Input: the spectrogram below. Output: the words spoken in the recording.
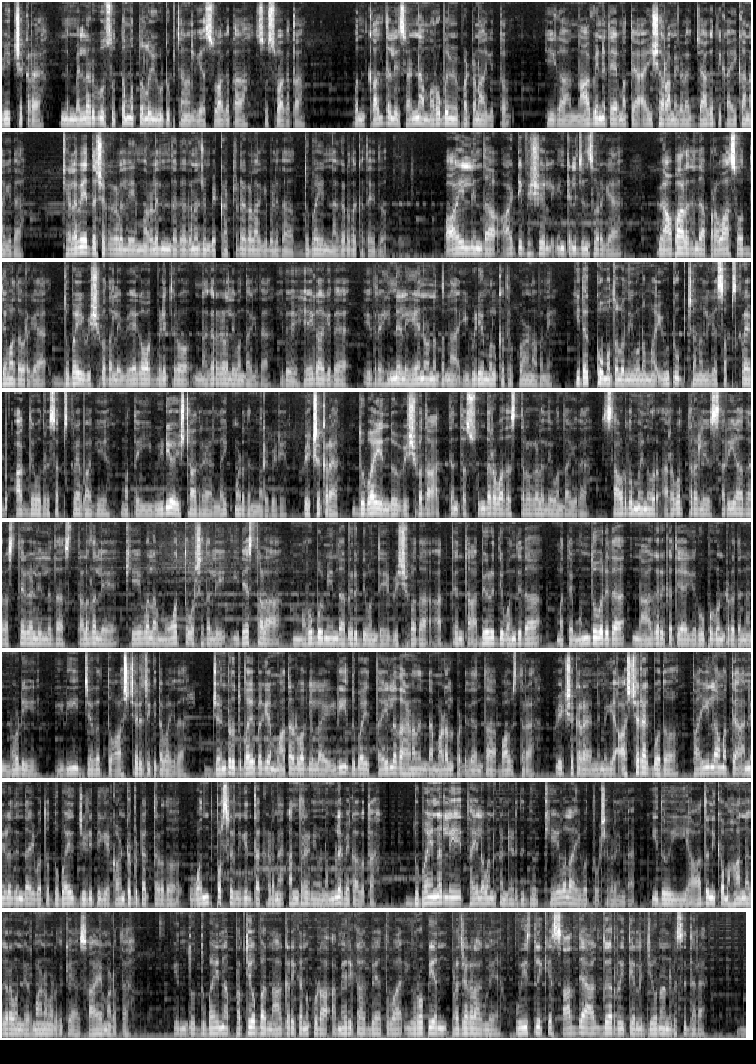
ವೀಕ್ಷಕರೇ, ನಿಮ್ಮೆಲ್ಲರಿಗೂ ಸುತ್ತಮುತ್ತಲೂ ಯೂಟ್ಯೂಬ್ ಚಾನಲ್ಗೆ ಸ್ವಾಗತ, ಸುಸ್ವಾಗತ. ಒಂದು ಕಾಲದಲ್ಲಿ ಸಣ್ಣ ಮರುಭೂಮಿ ಪಟ್ಟಣ ಆಗಿತ್ತು. ಈಗ ನಾವೀನ್ಯತೆ ಮತ್ತು ಐಷಾರಾಮಿಗಳ ಜಾಗತಿಕ ಐಕಾನ್ ಆಗಿದೆ. ಕೆಲವೇ ದಶಕಗಳಲ್ಲಿ ಮರಳಿನಿಂದ ಗಗನಜುಂಬೆ ಕಟ್ಟಡಗಳಾಗಿ ಬೆಳೆದ ದುಬೈ ನಗರದ ಕಥೆ ಇದು. ಆಯಿಲ್ನಿಂದ ಆರ್ಟಿಫಿಷಿಯಲ್ ಇಂಟೆಲಿಜೆನ್ಸ್ವರೆಗೆ ವ್ಯಾಪಾರದಿಂದ ಪ್ರವಾಸೋದ್ಯಮದವರೆಗೆ ದುಬೈ ವಿಶ್ವದಲ್ಲಿ ವೇಗವಾಗಿ ಬೆಳೀತಿರೋ ನಗರಗಳಲ್ಲಿ ಒಂದಾಗಿದೆ. ಇದು ಹೇಗಾಗಿದೆ, ಇದರ ಹಿನ್ನೆಲೆ ಏನು ಅನ್ನೋದನ್ನು ಈ ವಿಡಿಯೋ ಮೂಲಕ ತಿಳ್ಕೊಳ್ಳೋಣ ಬನ್ನಿ. ಇದಕ್ಕೂ ಮೊದಲು ನೀವು ನಮ್ಮ ಯೂಟ್ಯೂಬ್ ಚಾನಲ್ಗೆ ಸಬ್ಸ್ಕ್ರೈಬ್ ಆಗದೆ ಹೋದರೆ ಸಬ್ಸ್ಕ್ರೈಬ್ ಆಗಿ ಮತ್ತು ಈ ವಿಡಿಯೋ ಇಷ್ಟ ಆದರೆ ಲೈಕ್ ಮಾಡೋದನ್ನು ಮರಿಬೇಡಿ. ವೀಕ್ಷಕರ, ದುಬೈ ಇಂದು ವಿಶ್ವದ ಅತ್ಯಂತ ಸುಂದರವಾದ ಸ್ಥಳಗಳಲ್ಲಿ ಒಂದಾಗಿದೆ. ಸಾವಿರದ ಒಂಬೈನೂರ ಅರವತ್ತರಲ್ಲಿ ಸರಿಯಾದ ರಸ್ತೆಗಳಿಲ್ಲದ ಸ್ಥಳದಲ್ಲಿ ಕೇವಲ ಮೂವತ್ತು ವರ್ಷದಲ್ಲಿ ಇದೇ ಸ್ಥಳ ಮರುಭೂಮಿಯಿಂದ ಅಭಿವೃದ್ಧಿ ಹೊಂದಿ ವಿಶ್ವದ ಅತ್ಯಂತ ಅಭಿವೃದ್ಧಿ ಹೊಂದಿದ ಮತ್ತು ಮುಂದುವರಿದ ನಾಗರಿಕತೆಯಾಗಿ ರೂಪುಗೊಂಡಿರೋದನ್ನು ನೋಡಿ ಇಡೀ ಜಗತ್ತು ಆಶ್ಚರ್ಯಚಕಿತವಾಗಿದೆ. ಜನರು ದುಬೈ ಬಗ್ಗೆ ಮಾತಾಡುವಾಗಲೆಲ್ಲ ಇಡೀ ದುಬೈ ತೈಲದ ಹಣದಿಂದ ಮಾಡಲ್ಪಟ್ಟಿದೆ ಅಂತ ಭಾವಿಸ್ತಾರೆ. ವೀಕ್ಷಕರೇ, ನಿಮಗೆ ಆಶ್ಚರ್ಯ ಆಗ್ಬೋದು. ತೈಲ ಮತ್ತು ಅನಿಲದಿಂದ ಇವತ್ತು ದುಬೈ ಜಿ ಡಿ ಪಿಗೆ ಕಾಂಟ್ರಿಬ್ಯೂಟ್ ಆಗ್ತಾ ಇರೋದು ಒಂದು ಪರ್ಸೆಂಟ್ಗಿಂತ ಕಡಿಮೆ ಅಂದರೆ ನೀವು ನಂಬಲೇಬೇಕಾಗುತ್ತಾ. ದುಬೈನಲ್ಲಿ ತೈಲವನ್ನು ಕಂಡುಹಿಡಿದಿದ್ದು ಕೇವಲ ಐವತ್ತು ವರ್ಷಗಳಿಂದ. ಇದು ಈ ಆಧುನಿಕ ಮಹಾನಗರವನ್ನು ನಿರ್ಮಾಣ ಮಾಡೋದಕ್ಕೆ ಸಹಾಯ ಮಾಡುತ್ತೆ. ಇಂದು ದುಬೈನ ಪ್ರತಿಯೊಬ್ಬ ನಾಗರಿಕನು ಕೂಡ ಅಮೆರಿಕ ಆಗಲಿ ಅಥವಾ ಯುರೋಪಿಯನ್ ಪ್ರಜೆಗಳಾಗಲಿ ಊಹಿಸಲಿಕ್ಕೆ ಸಾಧ್ಯ ಆಗದೇ ಇರೋ ರೀತಿಯಲ್ಲಿ ಜೀವನ ನಡೆಸಿದ್ದಾರೆ.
